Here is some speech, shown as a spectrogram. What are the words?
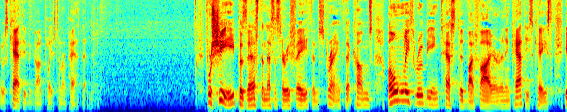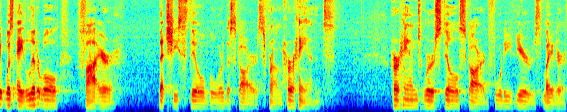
It was Kathy that God placed on our path that day. For she possessed the necessary faith and strength that comes only through being tested by fire. And in Kathy's case, it was a literal fire that she still bore the scars from her hands. Her hands were still scarred 40 years later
